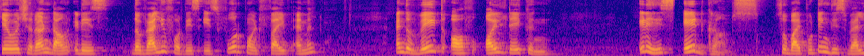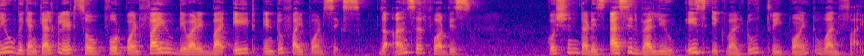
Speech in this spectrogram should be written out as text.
KOH run down it is the value for this is 4.5 ml and the weight of oil taken it is 8 grams. So by putting this value we can calculate so 4.5 divided by 8 into 5.6. The answer for this question that is acid value is equal to 3.15.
